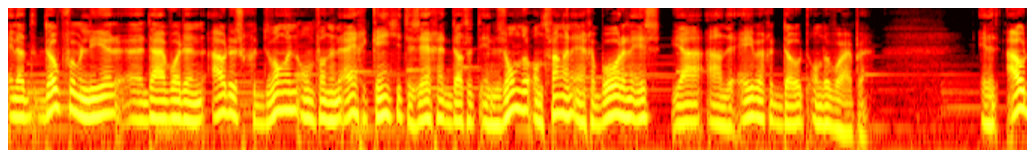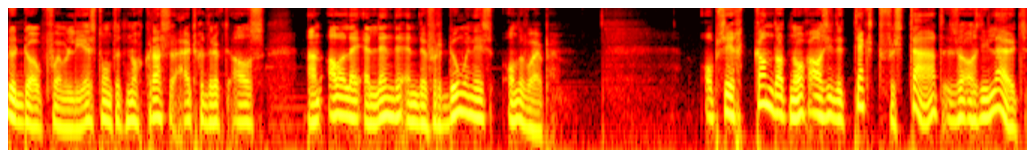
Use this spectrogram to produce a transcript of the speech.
In dat doopformulier, eh, daar worden ouders gedwongen om van hun eigen kindje te zeggen dat het in zonde ontvangen en geboren is, ja, aan de eeuwige dood onderworpen. In het oude doopformulier stond het nog krasser uitgedrukt als aan allerlei ellende en de verdoemenis onderworpen. Op zich kan dat nog als je de tekst verstaat zoals die luidt.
